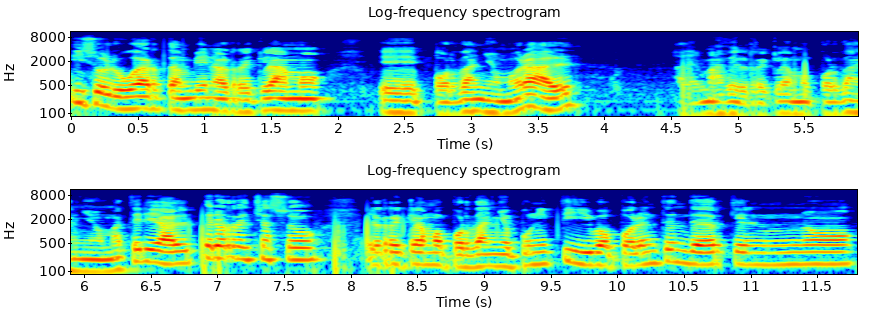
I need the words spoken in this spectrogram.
hizo lugar también al reclamo eh, por daño moral, además del reclamo por daño material, pero rechazó el reclamo por daño punitivo por entender que no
